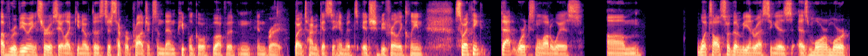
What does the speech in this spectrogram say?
of reviewing, sort of say like you know, those just separate projects, and then people go above it, and, and right. by the time it gets to him, it it should be fairly clean. So I think that works in a lot of ways. Um, what's also going to be interesting is as more and more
